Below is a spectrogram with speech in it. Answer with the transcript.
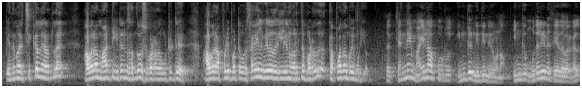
இப்போ இந்த மாதிரி சிக்கல் நேரத்தில் அவராக மாட்டிக்கிட்டேன்னு சந்தோஷப்படுறதை விட்டுட்டு அவர் அப்படிப்பட்ட ஒரு செயல் வீரர் இல்லைன்னு வருத்தப்படுறது தப்பாக தான் போய் முடியும். சென்னை மயிலாப்பூர் இந்து நிதி நிறுவனம். இங்கு முதலீடு செய்தவர்கள்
